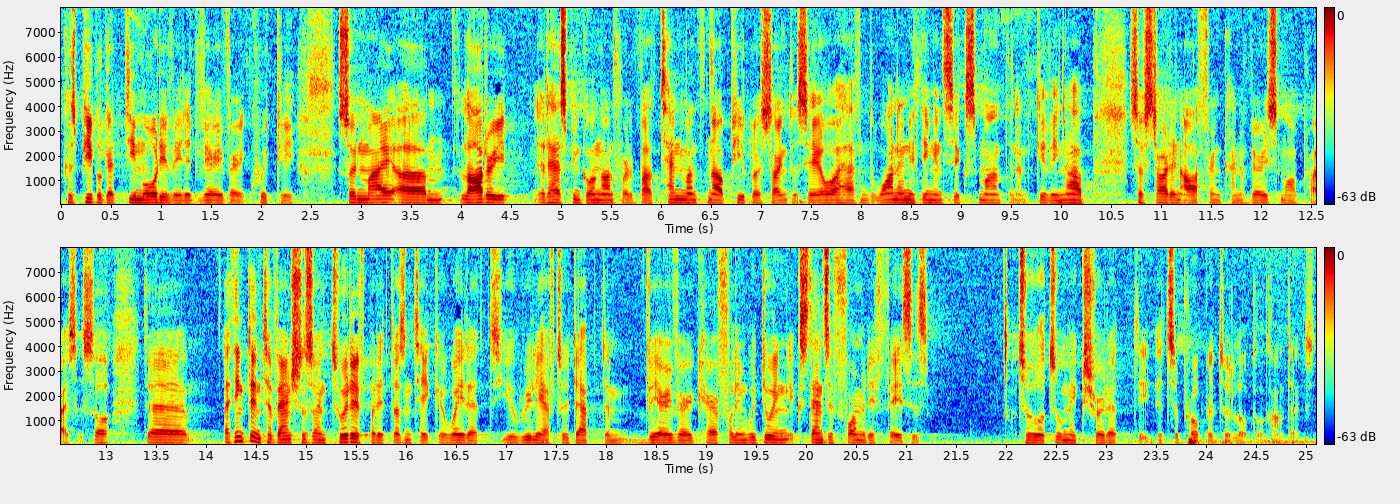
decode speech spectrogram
because people get demotivated very, very quickly. So in my um, lottery, it has been going on for about 10 months now. People are starting to say, oh, I haven't won anything in six months and I'm giving up. So I've started offering kind of very small prizes. So the, I think the interventions are intuitive, but it doesn't take away that you really have to adapt them very, very carefully. And we're doing extensive formative phases to, to make sure that it's appropriate to the local context.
